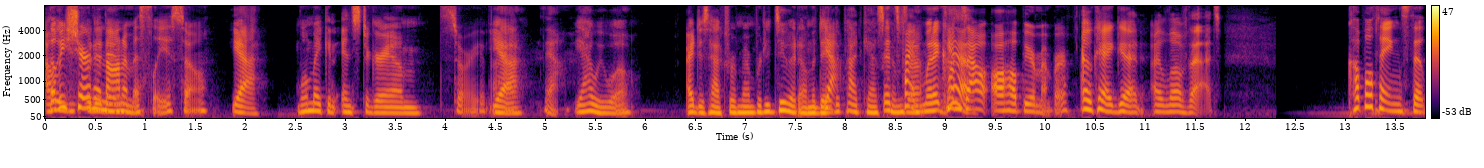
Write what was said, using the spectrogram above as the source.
They'll be shared in- anonymously. So, Yeah. We'll make an Instagram. story about Yeah. it. Yeah. Yeah, we will. I just have to remember to do it on the day Yeah. the podcast It's comes fine. out. When it comes Yeah. out, I'll help you remember. Okay, good. I love that. couple things that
